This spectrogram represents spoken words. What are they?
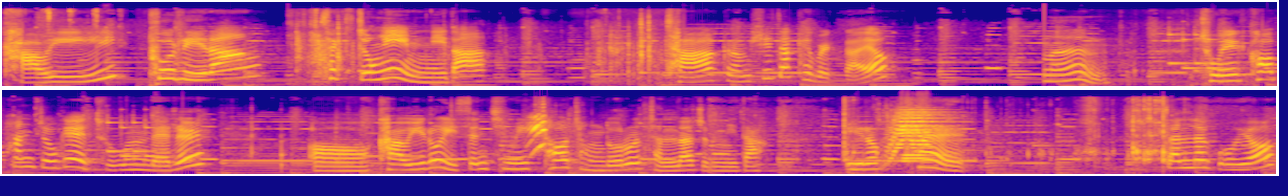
가위, 풀이랑 색종이입니다. 자, 그럼 시작해 볼까요? 저는 종이컵 한쪽에 두 군데를 어, 가위로 2cm 정도로 잘라줍니다. 이렇게 자르고요.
